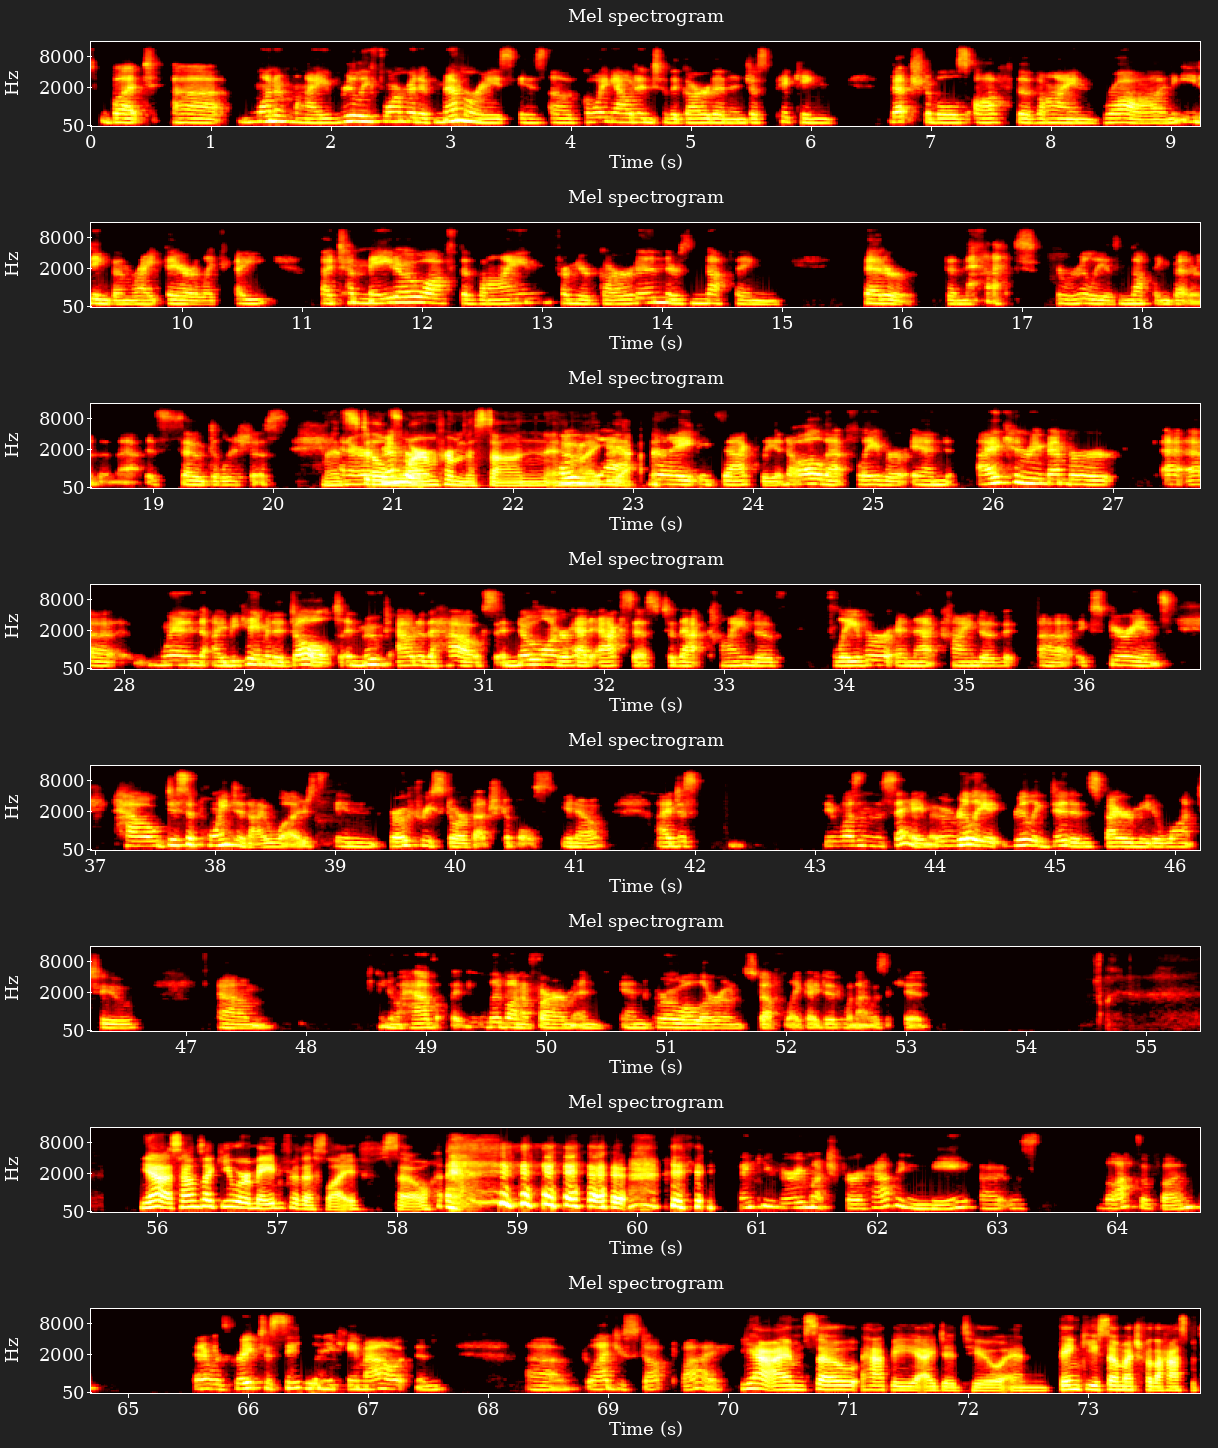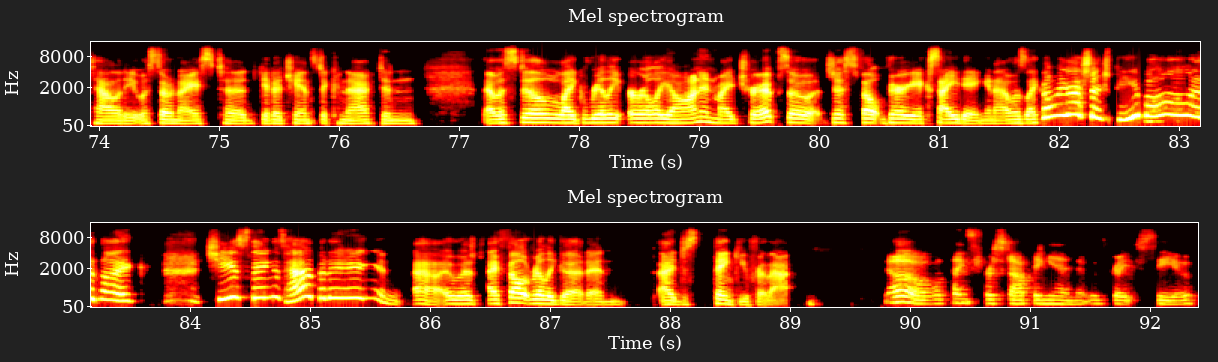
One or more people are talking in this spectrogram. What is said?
but uh, one of my really formative memories is of going out into the garden and just picking vegetables off the vine raw and eating them right there. Like a, a tomato off the vine from your garden, there's nothing better than that. There really is nothing better than that. It's so delicious. And it's and still remember, warm from the sun. And oh, like, yeah, yeah, right, exactly. And all that flavor. And I can remember uh, uh, when I became an adult and moved out of the house and no longer had access to that kind of flavor and that kind of uh, experience, how disappointed I was in grocery store vegetables. You know, I just it wasn't the same. It really, it really did inspire me to want to, um, you know, have live on a farm and and grow all our own stuff like I did when I was a kid. Yeah, it sounds like you were made for this life. So, thank you very much for having me. Uh, it was lots of fun, and it was great to see when you came out and uh, glad you stopped by. Yeah, I'm so happy I did too. And thank you so much for the hospitality. It was so nice to get a chance to connect. And that was still like really early on in my trip. So it just felt very exciting. And I was like, oh my gosh, there's people and like cheese things happening. And uh, it was, I felt really good. And I just thank you for that. Oh, well, thanks for stopping in. It was great to see you.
